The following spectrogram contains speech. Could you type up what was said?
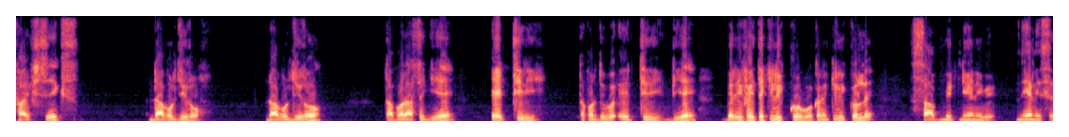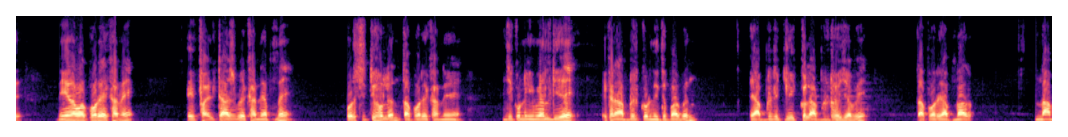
five six double zero double zero তারপর আছে গিয়ে এইট থ্রি তারপর দিব এইট থ্রি দিয়ে ভেরিফাইতে ক্লিক করব। এখানে ক্লিক করলে সাবমিট নিয়ে নিবে, নিয়ে নিছে। নিয়ে নেওয়ার পরে এখানে এই ফাইলটা আসবে, এখানে আপনি পরিস্থিতি হলেন, তারপর এখানে যে কোনো ইমেল দিয়ে এখানে আপডেট করে নিতে পারবেন। এই আপডেটে ক্লিক করলে আপডেট হয়ে যাবে। তারপরে আপনার নাম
